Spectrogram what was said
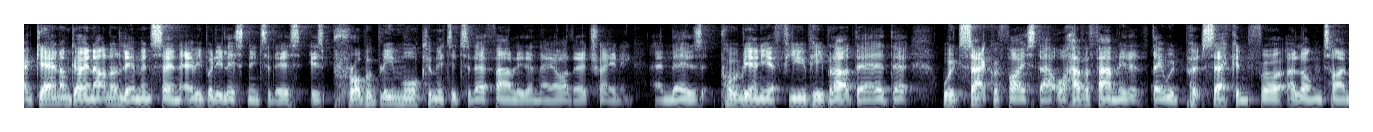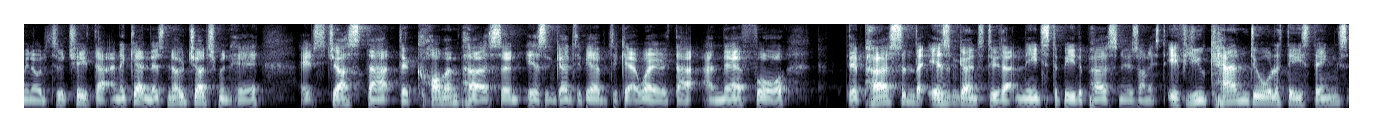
again, I'm going out on a limb and saying that everybody listening to this is probably more committed to their family than they are their training. And there's probably only a few people out there that would sacrifice that or have a family that they would put second for a long time in order to achieve that. And again, there's no judgment here. It's just that the common person isn't going to be able to get away with that. And therefore, the person that isn't going to do that needs to be the person who's honest. If you can do all of these things,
